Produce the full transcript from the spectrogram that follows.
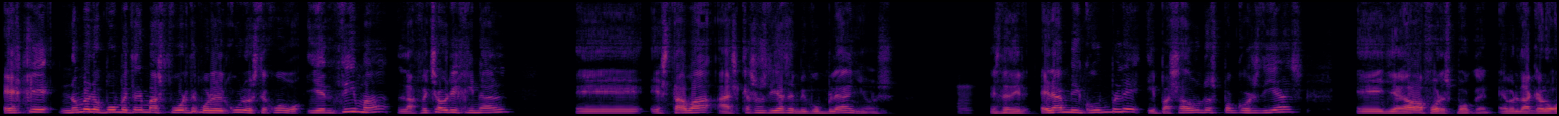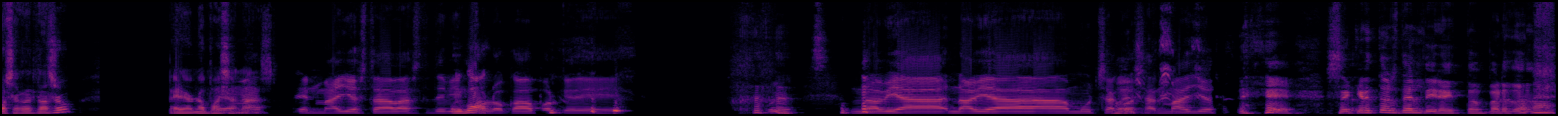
Es que no me lo puedo meter más fuerte por el culo este juego. Y encima, la fecha original eh, estaba a escasos días de mi cumpleaños. Es decir, era mi cumple y pasado unos pocos días eh, llegaba Forspoken. Es verdad que luego se retrasó, pero no pasa nada. Además, en mayo estaba bastante bien Uy, va. colocado porque no había, no había mucha Bueno. cosa en mayo. Secretos del directo, perdona.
